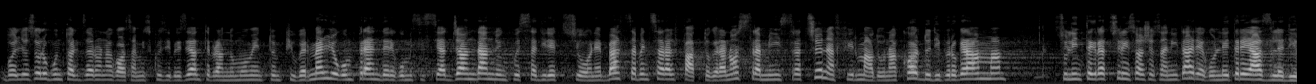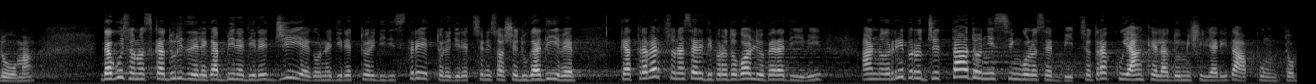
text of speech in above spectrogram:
Voglio solo puntualizzare una cosa, mi scusi Presidente, prendo un momento in più. Per meglio comprendere come si stia già andando in questa direzione, basta pensare al fatto che la nostra amministrazione ha firmato un accordo di programma sull'integrazione sociosanitaria con le tre ASL di Roma da cui sono scaturite delle cabine di regie con i direttori di distretto, le direzioni socio-educative, che attraverso una serie di protocolli operativi hanno riprogettato ogni singolo servizio, tra cui anche la domiciliarità, appunto,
